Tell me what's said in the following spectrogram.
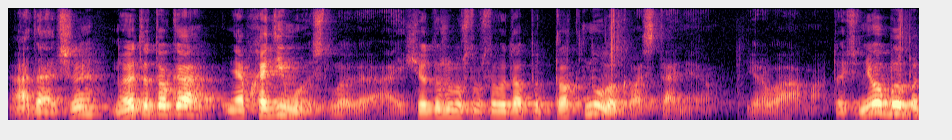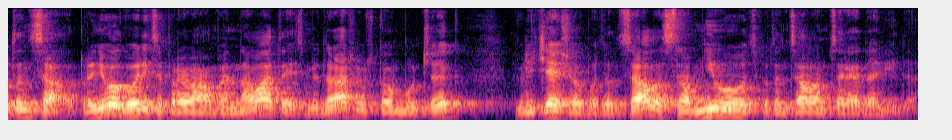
А дальше? Но это только необходимое условие. А еще нужно было, чтобы это подтолкнуло к восстанию Ерваама. То есть у него был потенциал. Про него говорится про Ерваама бен Навата из Мидрашем, что он был человек величайшего потенциала, сравнимого с потенциалом царя Давида.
